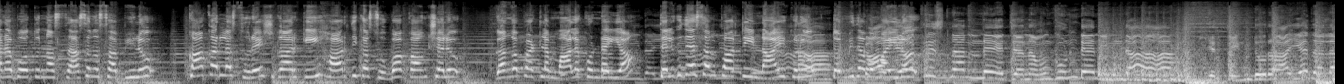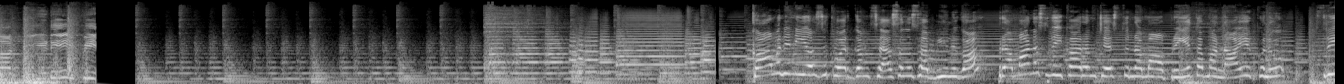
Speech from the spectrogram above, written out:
అనబోతున్న శాసనసభ్యులు కాకర్ల సురేష్ గారికి హార్దిక శుభాకాంక్షలు. గంగపట్ల మాలకొండయ్య తెలుగుదేశం పార్టీ నాయకులు తొమ్మిదవ మైలు. కృష్ణన్నే జనం గుండె నిండా ఎత్తిండు రాయదల టీడీపీ నియోజకవర్గం శాసనసభ్యులుగా ప్రమాణ స్వీకారం చేస్తున్న మా ప్రియతమ నాయకులు శ్రీ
